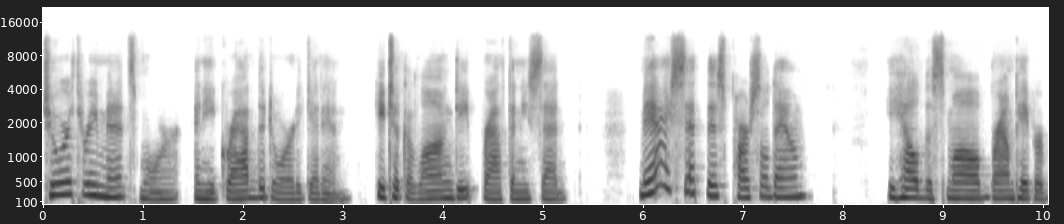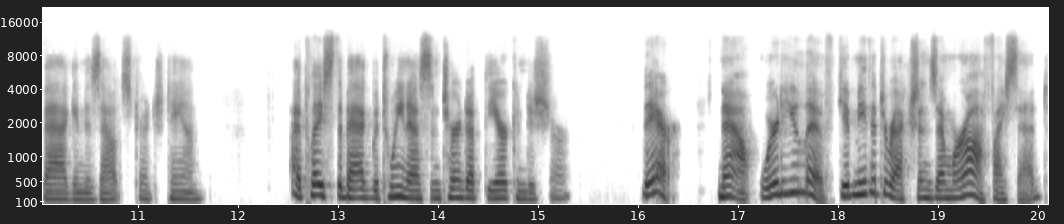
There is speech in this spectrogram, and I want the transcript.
Two or three minutes more, and he grabbed the door to get in. He took a long, deep breath and he said, May I set this parcel down? He held the small brown paper bag in his outstretched hand. I placed the bag between us and turned up the air conditioner. There. Now, where do you live? Give me the directions and we're off, I said.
